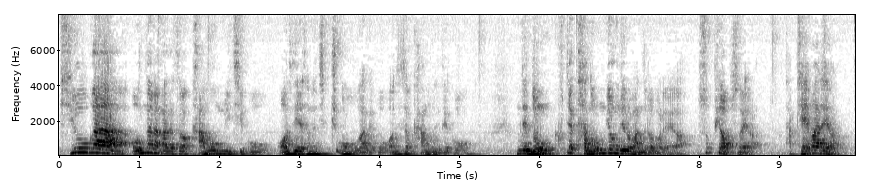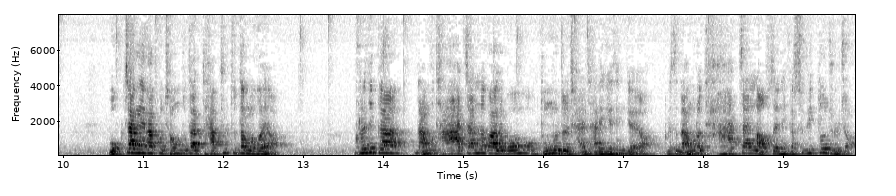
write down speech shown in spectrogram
기후가 온난화가 돼서 가뭄이 지고 어디에서는 집중호우가 되고 어디서 가뭄이 되고 근데 농 그때 다 농경지로 만들어 버려요. 숲이 없어요. 다 개발해요. 목장해 갖고 전부 다 다 풀 뜯어 먹어요. 그러니까 나무 다 잘라가지고 동물들 잘 다니게 생겨요. 그래서 나무를 다 잘라 없애니까 숲이 또 줄죠.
